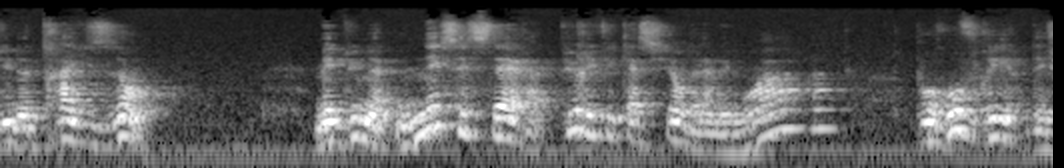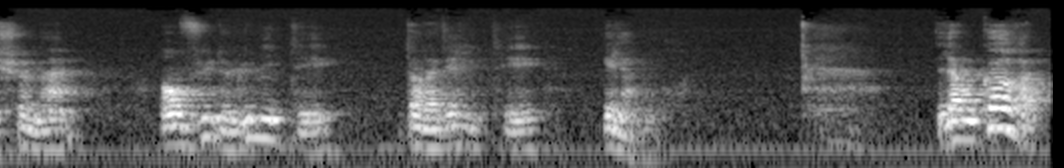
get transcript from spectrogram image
d'une trahison, mais d'une nécessaire purification de la mémoire pour ouvrir des chemins en vue de l'unité dans la vérité et l'amour. Là encore,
